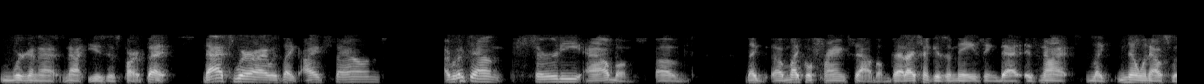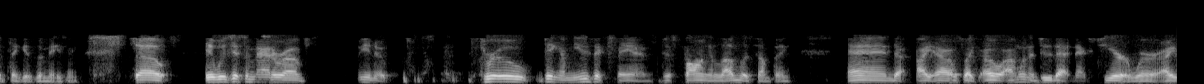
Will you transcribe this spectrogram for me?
we're gonna not use this part, but that's where I was like I found I wrote down 30 albums of like a Michael Franks album that I think is amazing that is not like no one else would think is amazing. So it was just a matter of you know through being a music fan just falling in love with something and I, I was like, oh, I'm going to do that next year where I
